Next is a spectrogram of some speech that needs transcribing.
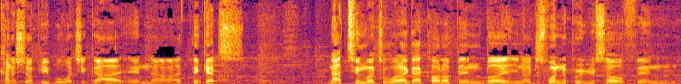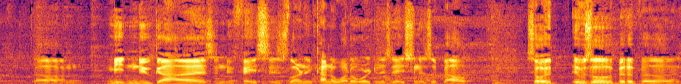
kind of show people what you got, and uh, I think that's not too much of what I got caught up in, but you know, just wanting to prove yourself and um, meeting new guys and new faces, learning kind of what an organization is about. So it, it was a little bit of a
